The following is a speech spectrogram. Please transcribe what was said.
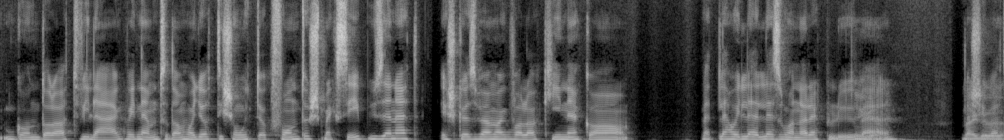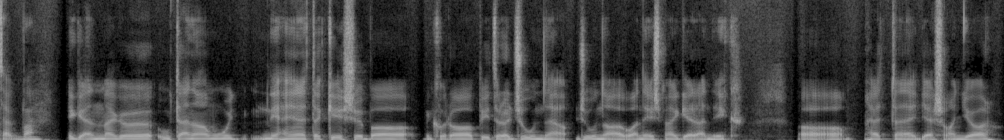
gondolatvilág, vagy nem tudom, hogy ott is úgy tök fontos, meg szép üzenet, és közben meg valakinek a, mert le, hogy le, lezuhan a repülővel igen. Meg, a sivatagba. Igen, meg uh, utána amúgy néhány jelenetek később, a, mikor a Peter a june van, és megjelenik a 71-es angyal,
